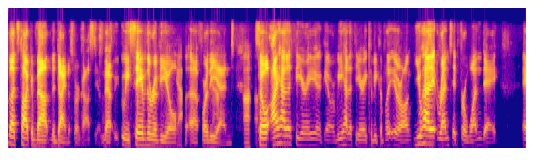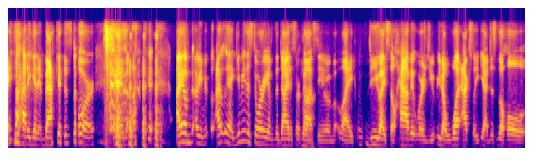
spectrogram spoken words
Let's talk about the dinosaur costume. Now we saved the reveal Yeah. uh, for the end. Uh-huh. So I had a theory, okay, or we had a theory, could be completely wrong. You had it rented for one day, and he had to get it back in the store. And uh, I have, I mean, I, yeah, give me the story of the dinosaur Yeah. costume. Like, do you guys still have it? Where did you, you know, what actually? Yeah, just the whole,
